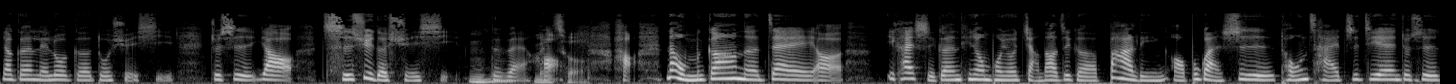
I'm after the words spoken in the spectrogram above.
要跟雷洛哥多学习，就是要持续的学习，嗯，对不对？没错。好，那我们刚刚呢，在呃。一开始跟听众朋友讲到这个霸凌哦，不管是同才之间，就是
